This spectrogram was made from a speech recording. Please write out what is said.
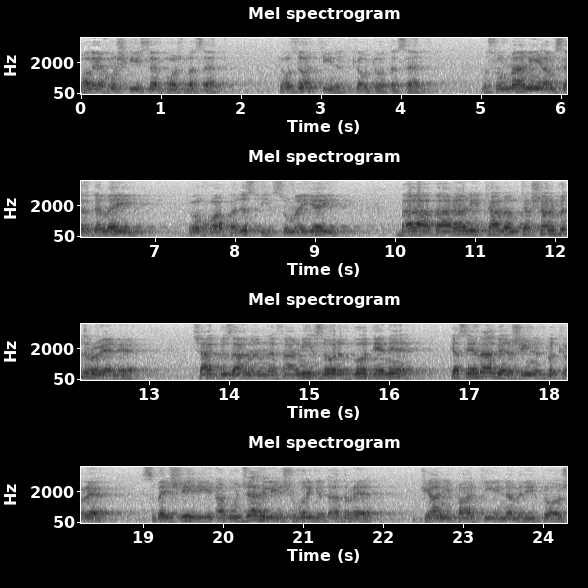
بەڵێ خوشکی سەرپۆش بەسەر تۆ زۆر تینت کەوتۆتە سەر مسوڵمانی ئەم سەردەمەی تۆ خوا پەرستی سومەیەی با بارانی تانەو تەشەر بدڕوێنێ چاک بزانە نەفامی زۆرت بۆ دێنێ کەسێ نابێ ژینت بکڕێ سبەی شیری ئەبو جەهلیش ورگت ئەدڕێ گیانی پاکی نەمری تۆش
